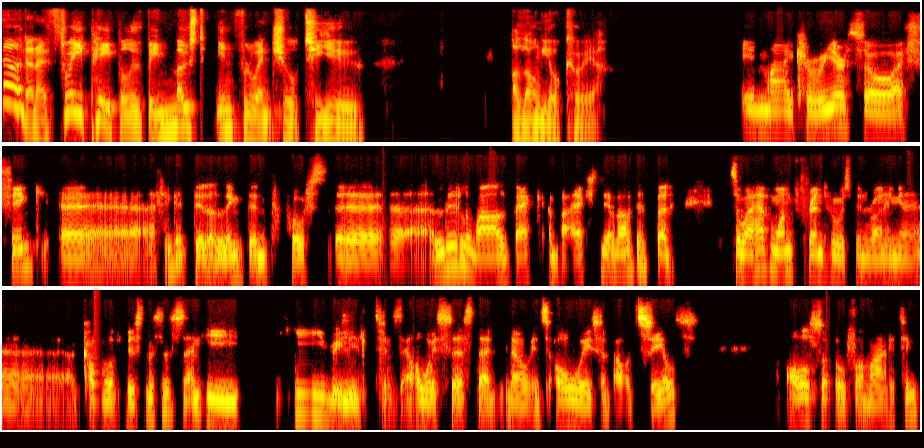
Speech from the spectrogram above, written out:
I don't know three people who've been most influential to you along your career? in my career. So I think uh, I think I did a LinkedIn post uh, a little while back about actually about it. But so I have one friend who has been running a, a couple of businesses, and he he really always says that you know it's always about sales, also for marketing.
